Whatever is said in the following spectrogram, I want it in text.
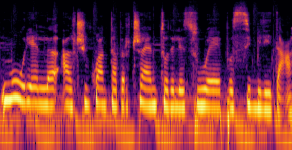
Muriel al 50% delle sue possibilità.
